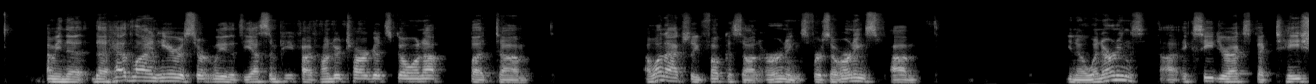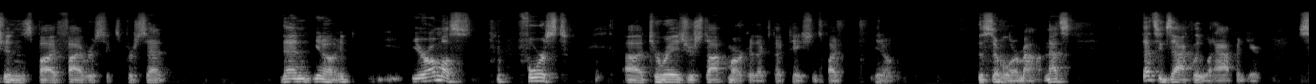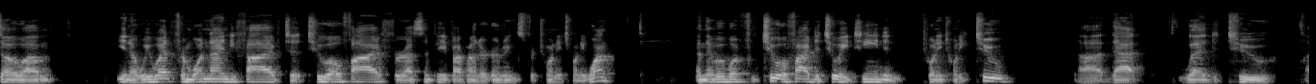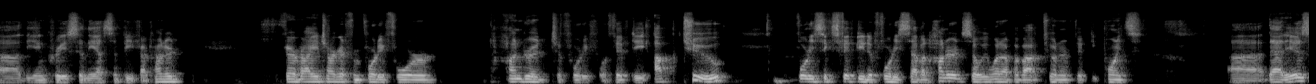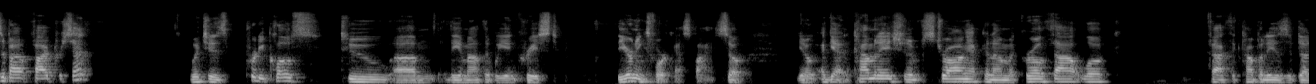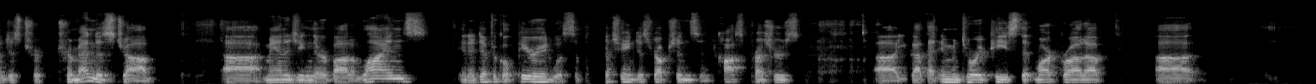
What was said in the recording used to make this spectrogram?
I mean, the, the headline here is certainly that the S&P 500 target's going up, but um, I want to actually focus on earnings first. So earnings, um, you know, when earnings uh, exceed your expectations by five or six percent, then you know it, you're almost forced uh, to raise your stock market expectations by you know the similar amount, and that's that's exactly what happened here. So um, you know, we went from 195 to 205 for S&P 500 earnings for 2021. And then we went from 205 to 218 in 2022. Uh, that led to uh, the increase in the S&P 500 fair value target from 4400 to 4450 up to 4650 to 4700 so we went up about 250 points uh, that is about 5% which is pretty close to um, the amount that we increased the earnings forecast by. So, you know, again, a combination of strong economic growth outlook, fact that companies have done just a tremendous job uh, managing their bottom lines in a difficult period with supply chain disruptions and cost pressures. Uh, you got that inventory piece that Mark brought up. Uh,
